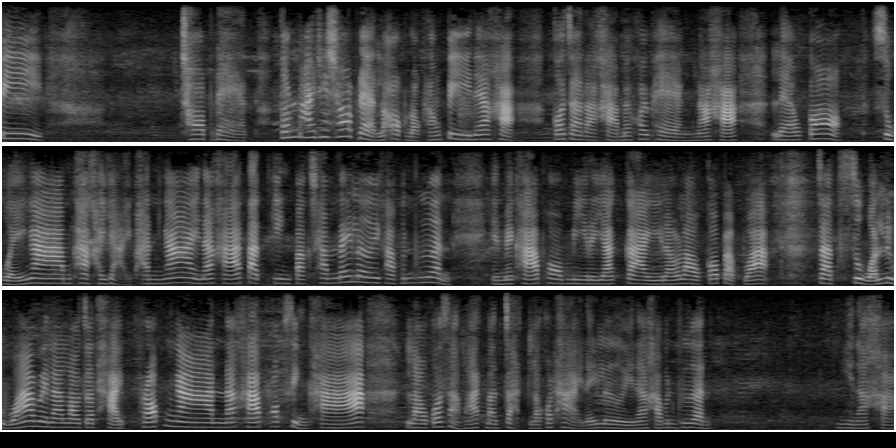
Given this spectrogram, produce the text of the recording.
ปี ชอบแดด ต้นไม้ที่ชอบแดดและออกดอกทั้งปีเนี่ยค่ะ ก็จะราคาไม่ค่อยแพงนะคะ แล้วก็ สวยงามค่ะขยายพันธุ์ง่ายนะคะ ตัดกิ่งปักชำได้เลยค่ะเพื่อนๆ เห็นไหมคะ พอมีระยะไกลแล้วเราก็แบบว่าจัดสวนหรือว่าเวลาเราจะถ่ายพร็อพงานนะคะพร็อพสินค้า เราก็สามารถมาจัดแล้วก็ถ่ายได้เลยนะคะเพื่อนๆ นี่นะคะ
